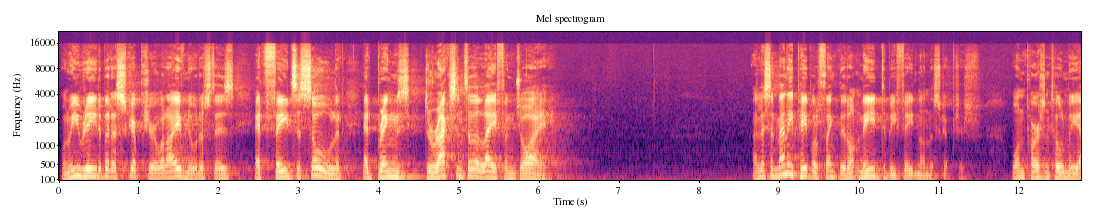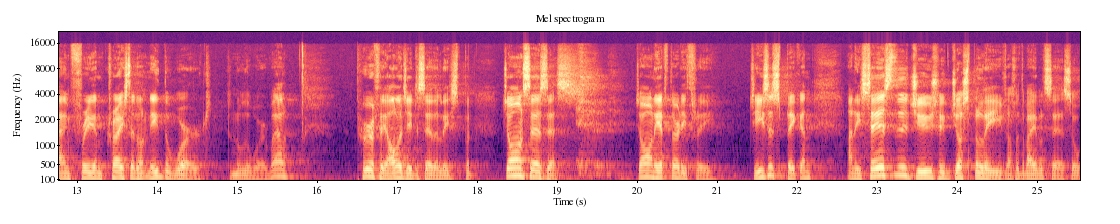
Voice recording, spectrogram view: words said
When we read a bit of Scripture, what I've noticed is it feeds the soul, it, it brings direction to the life and joy. And listen, many people think they don't need to be feeding on the Scriptures. One person told me, I'm free in Christ, I don't need the Word to know the Word. Well, poor theology to say the least, but John says this John 8 33. Jesus speaking, and he says to the Jews who've just believed, that's what the Bible says. So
